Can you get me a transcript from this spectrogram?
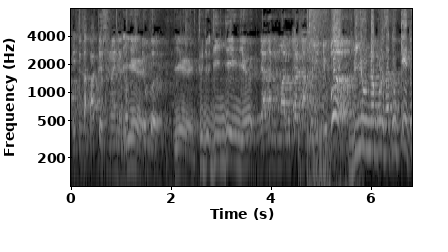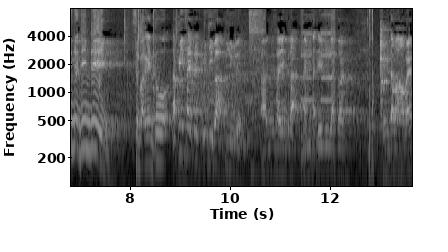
Itu tak patut sebenarnya Kau Ya. YouTuber Ya, tunjuk dinding je. Jangan memalukan nama YouTuber View 61k tunjuk dinding. Sebab kan tu Tapi saya boleh puji lah view dia Ah. Tentu saya gerak Saya minta diri dulu lah tuan Saya minta maaf eh.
